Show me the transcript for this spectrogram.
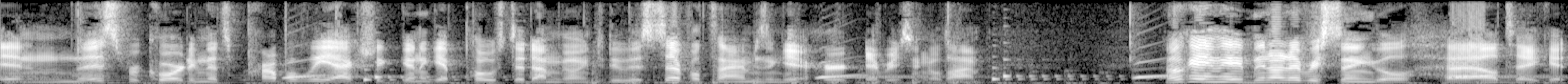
in this recording that's probably actually going to get posted, I'm going to do this several times and get hurt every single time. Okay, maybe not every single. Uh, I'll take it.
